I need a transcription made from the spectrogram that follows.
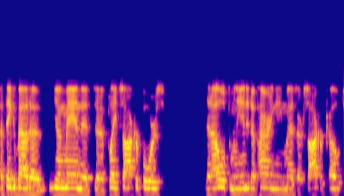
I think about a young man that uh, played soccer for us that I ultimately ended up hiring him as our soccer coach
